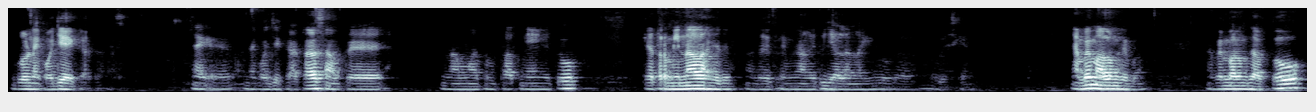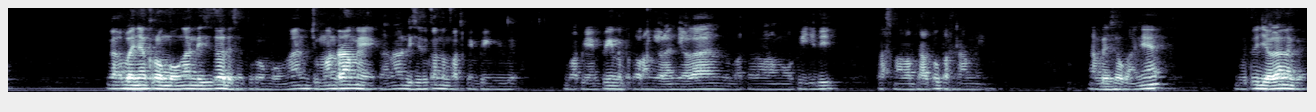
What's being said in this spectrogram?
gue naik ojek ke atas. Naik, naik ojek ke atas sampai nama tempatnya itu kayak terminal lah gitu. Nah, dari terminal itu jalan lagi gue ke base camp. Nyampe malam sih bang. Sampai malam Sabtu nggak banyak rombongan. Di situ ada satu rombongan cuman rame karena di situ kan tempat camping juga. Tempat camping tempat orang jalan-jalan tempat orang ngopi. Jadi pas malam Sabtu pas rame. Nah besokannya gue tuh jalan agak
